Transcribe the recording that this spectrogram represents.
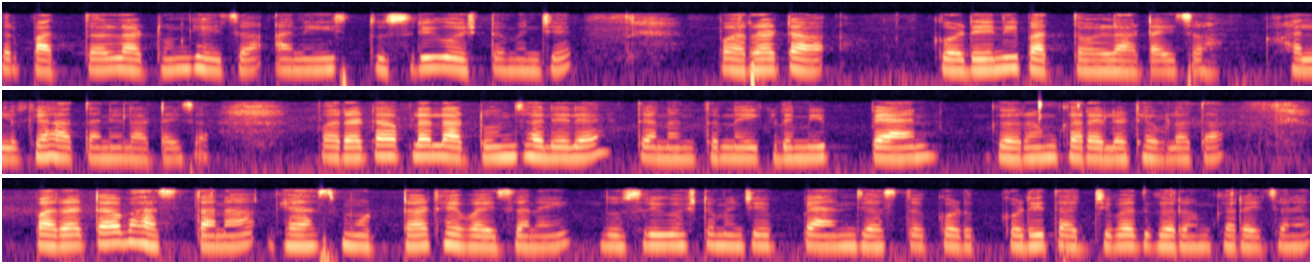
तर पातळ लाटून घ्यायचा. आणि दुसरी गोष्ट म्हणजे पराठा कडेनी पातळ लाटायचा. हलक्या हाताने लाटायचा. पराठा आपला लाटून झालेला आहे. त्यानंतरनं इकडे मी पॅन गरम करायला ठेवला होता. पराठा भाजताना गॅस मोठा ठेवायचा नाही. दुसरी गोष्ट म्हणजे पॅन जास्त कडकडीत अजिबात गरम करायचा नाही.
